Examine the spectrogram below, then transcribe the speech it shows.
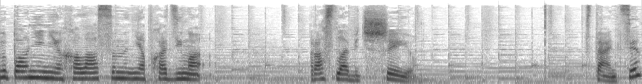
выполнения халасаны необходимо расслабить шею. Встаньте,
